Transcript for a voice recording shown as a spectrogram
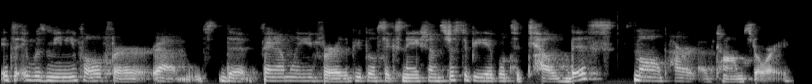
it, it was meaningful for um, the family, for the people of Six Nations, just to be able to tell this small part of Tom's story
